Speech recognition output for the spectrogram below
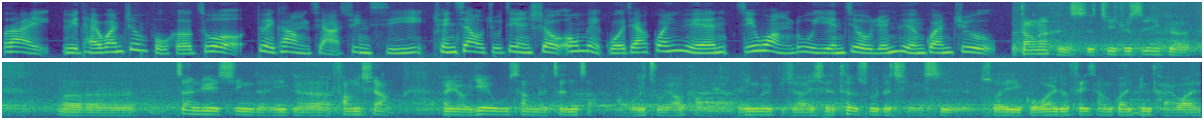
Line 与台湾政府合作对抗假讯息，成效逐渐受欧美国家官员及网络研究人员关注。当然，很实际，就是一个呃战略性的一个方向，还有业务上的增长。为主要考量，因为比较一些特殊的情势，所以国外都非常关心台湾。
